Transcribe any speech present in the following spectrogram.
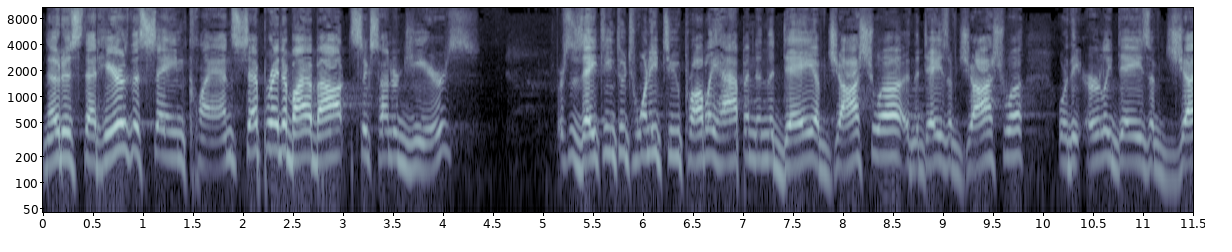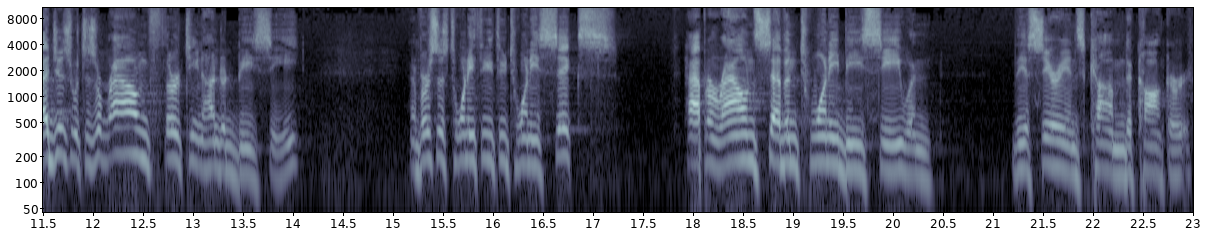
Notice that here the same clans, separated by about 600 years. Verses 18 through 22 probably happened in the day of Joshua, in the days of Joshua, or the early days of Judges, which is around 1300 BC. And verses 23 through 26 happen around 720 BC when the Assyrians come to conquer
